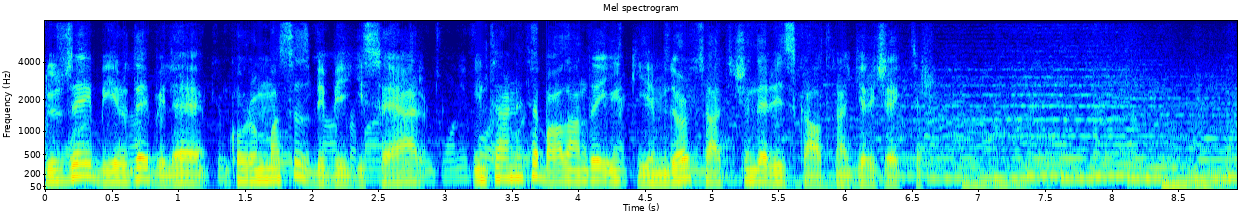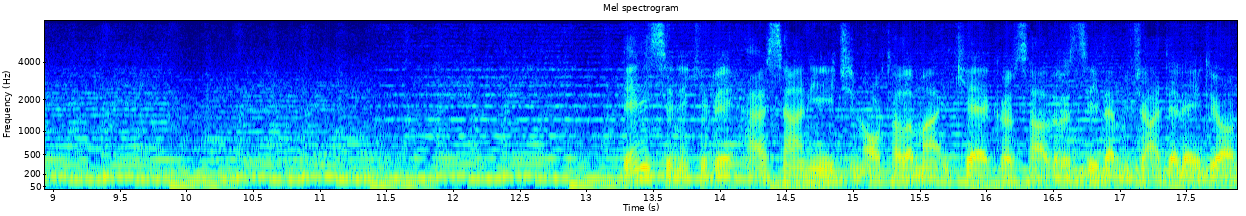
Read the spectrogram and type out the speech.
Düzey 1'de bile korunmasız bir bilgisayar internete bağlandığı ilk 24 saat içinde risk altına girecektir. Deniz'in ekibi her saniye için ortalama iki hacker saldırısıyla mücadele ediyor.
